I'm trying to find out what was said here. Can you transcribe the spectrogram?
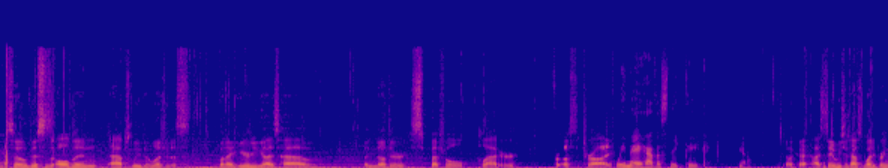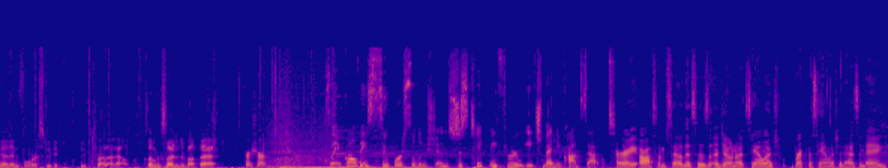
so this has all been absolutely delicious, but I hear you guys have another special platter for us to try. We may have a sneak peek. Okay, I say we should have somebody bring that in for us. We could we could try that out because I'm excited about that. For sure. So you call these super solutions. Just take me through each menu concept. All right, awesome. So this is a donut sandwich, breakfast sandwich. It has an egg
